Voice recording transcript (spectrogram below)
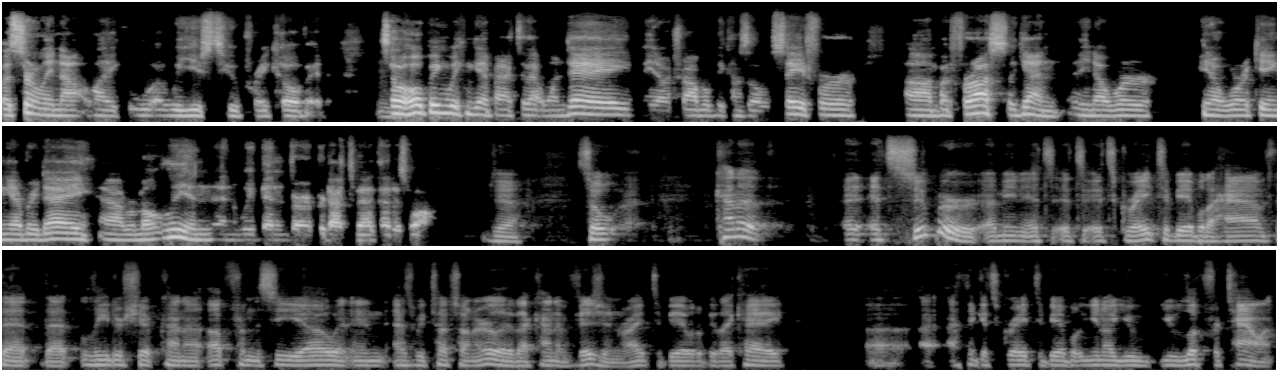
but certainly not like what we used to pre-COVID. Mm-hmm. So hoping we can get back to that one day. You know, travel becomes a little safer. Um, but for us, again, you know, we're you know working every day uh, remotely, and and we've been very productive at that as well. Yeah. So, kind of it's super i mean it's it's it's great to be able to have that that leadership kind of up from the ceo and, and, as we touched on earlier that kind of vision right? To be able to be like hey uh, I, I, think it's great to be able you know you you look for talent.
